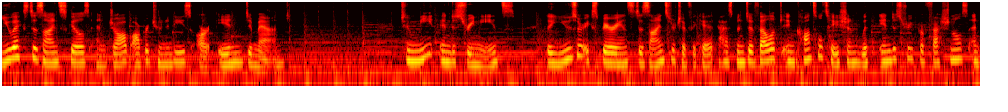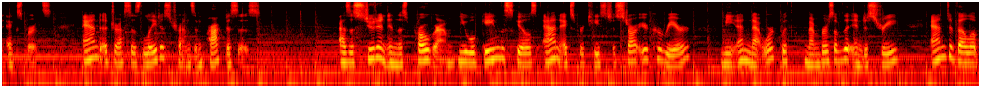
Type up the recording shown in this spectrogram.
UX design skills and job opportunities are in demand. To meet industry needs, the User Experience Design Certificate has been developed in consultation with industry professionals and experts and addresses latest trends and practices. As a student in this program, you will gain the skills and expertise to start your career, meet and network with members of the industry, and develop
